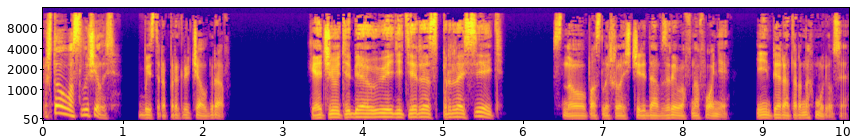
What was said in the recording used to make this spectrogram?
Что у вас случилось?» — быстро прокричал граф. «Хочу тебя увидеть и расспросить!» Снова послышалась череда взрывов на фоне, и император нахмурился.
